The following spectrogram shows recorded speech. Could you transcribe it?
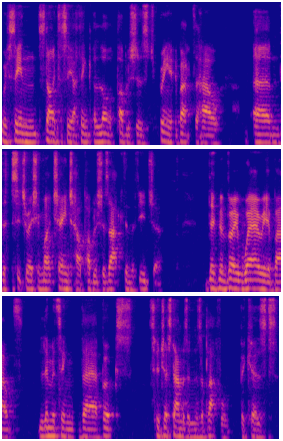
we've seen starting to see I think a lot of publishers bringing it back to how um, the situation might change how publishers act in the future. They've been very wary about limiting their books to just Amazon as a platform because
